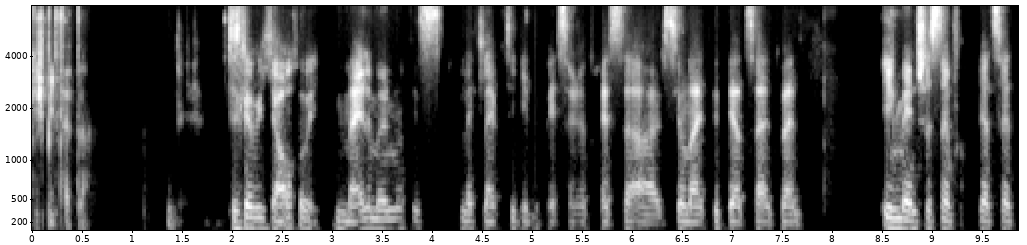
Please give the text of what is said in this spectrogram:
gespielt hätte. Das glaube ich auch, aber meiner Meinung nach ist vielleicht Leipzig eine bessere Adresse als United derzeit, weil in Manchester einfach derzeit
